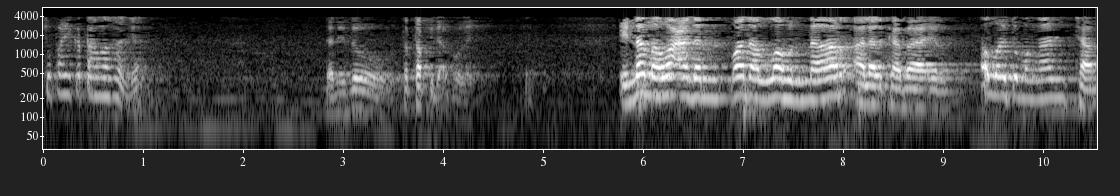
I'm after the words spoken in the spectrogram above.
supaya ketawa saja. Dan itu tetap tidak boleh. Innama wa'adan wa'adallahu nar alal kabair. Allah itu mengancam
